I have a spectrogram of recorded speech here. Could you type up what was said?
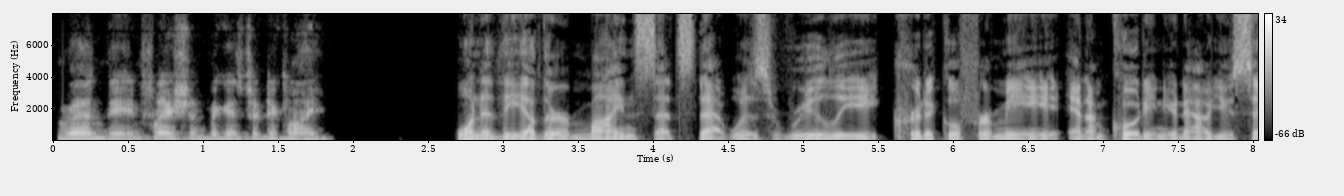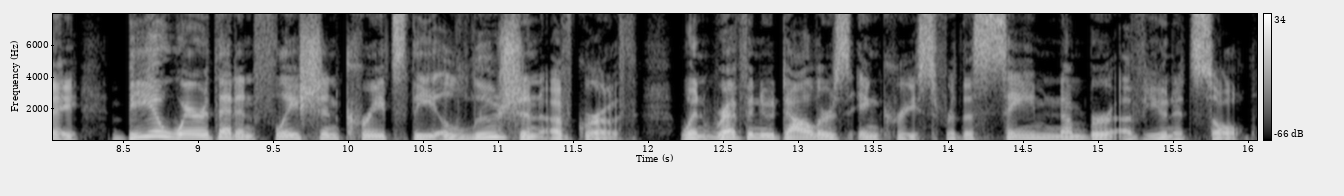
when the inflation begins to decline? One of the other mindsets that was really critical for me, and I'm quoting you now, you say, be aware that inflation creates the illusion of growth when revenue dollars increase for the same number of units sold.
